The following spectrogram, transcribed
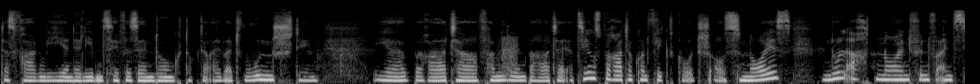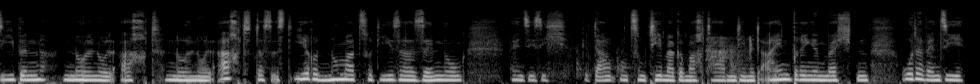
Das fragen wir hier in der Lebenshilfesendung Dr. Albert Wunsch, den Ihr Berater, Familienberater, Erziehungsberater, Konfliktcoach aus Neuss. 089 517 008 008. Das ist Ihre Nummer zu dieser Sendung, wenn Sie sich Gedanken zum Thema gemacht haben, die mit einbringen möchten oder wenn Sie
